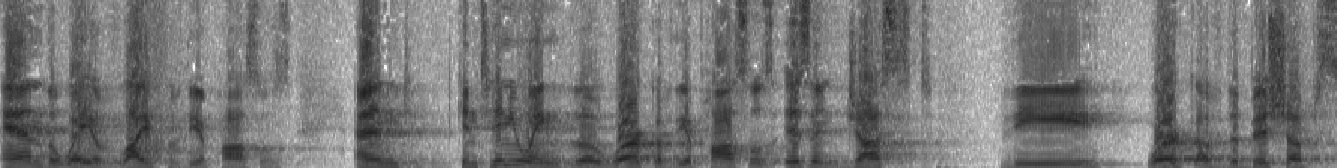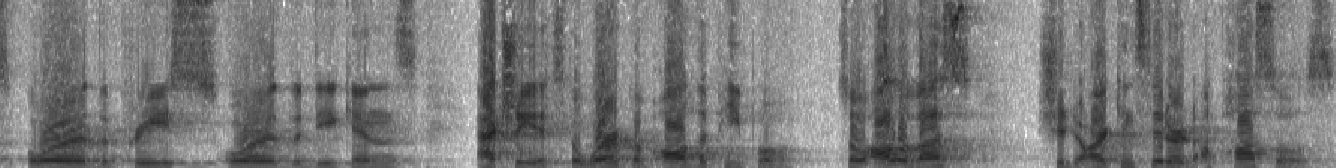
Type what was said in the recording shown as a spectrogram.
and the way of life of the apostles. And continuing the work of the apostles isn't just the work of the bishops or the priests or the deacons. Actually, it's the work of all the people. So all of us should, are considered apostles.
